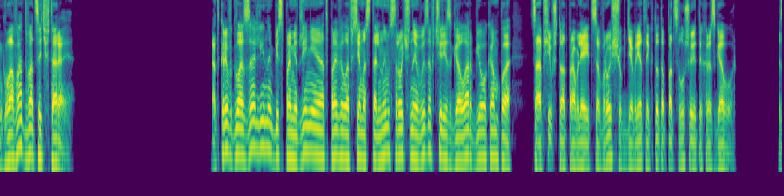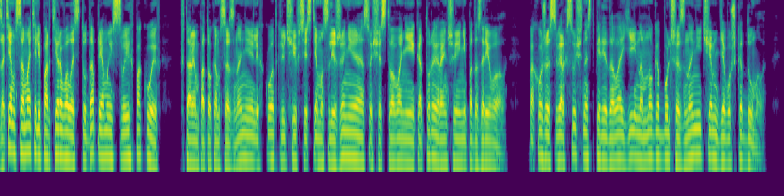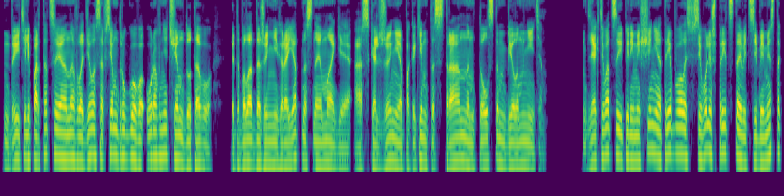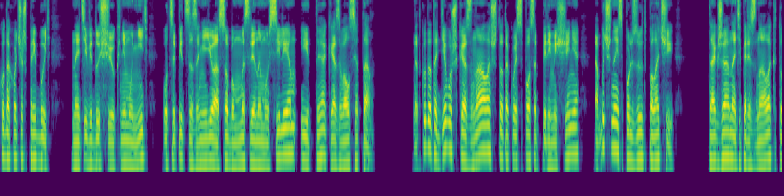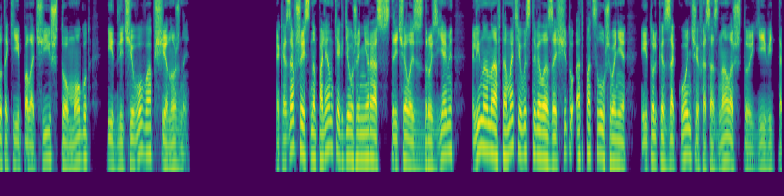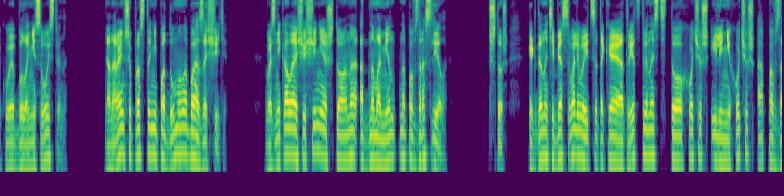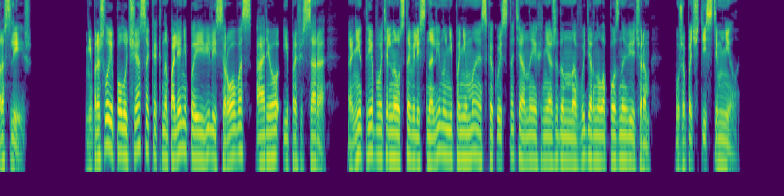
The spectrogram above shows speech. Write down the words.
Глава 22 Открыв глаза, Лина без промедления отправила всем остальным срочный вызов через Галар Биокомпа, сообщив, что отправляется в рощу, где вряд ли кто-то подслушает их разговор. Затем сама телепортировалась туда прямо из своих покоев, вторым потоком сознания, легко отключив систему слежения, о существовании которой раньше и не подозревала. Похоже, сверхсущность передала ей намного больше знаний, чем девушка думала. Да и телепортацией она владела совсем другого уровня, чем до того. Это была даже невероятностная магия, а скольжение по каким-то странным толстым белым нитям. Для активации перемещения требовалось всего лишь представить себе место, куда хочешь прибыть, найти ведущую к нему нить, уцепиться за нее особым мысленным усилием, и ты оказывался там. Откуда-то девушка знала, что такой способ перемещения обычно используют палачи. Также она теперь знала, кто такие палачи, что могут и для чего вообще нужны. Оказавшись на полянке, где уже не раз встречалась с друзьями, Лина на автомате выставила защиту от подслушивания и только закончив, осознала, что ей ведь такое было не свойственно. Она раньше просто не подумала бы о защите. Возникало ощущение, что она одномоментно повзрослела. Что ж, когда на тебя сваливается такая ответственность, то хочешь или не хочешь, а повзрослеешь. Не прошло и получаса, как на поляне появились Ровас, Арио и профессора. Они требовательно уставились на Лину, не понимая, с какой стати она их неожиданно выдернула поздно вечером. Уже почти стемнело.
